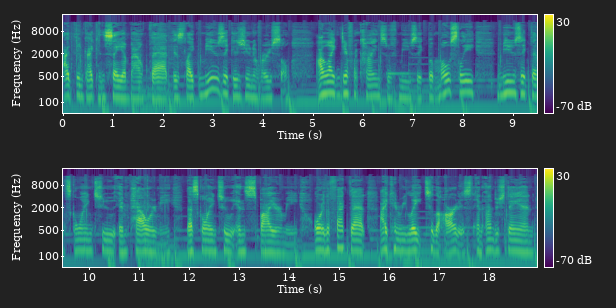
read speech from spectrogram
I think I can say about that. Is like music is universal. I like different kinds of music, but mostly music that's going to empower me, that's going to inspire me, or the fact that I can relate to the artist and understand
